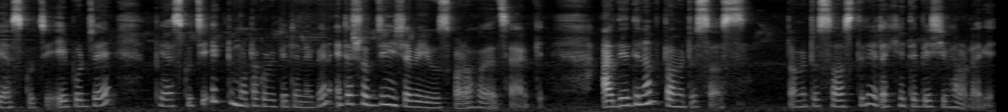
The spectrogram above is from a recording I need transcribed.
পেঁয়াজ কুচি। এই পর্যায়ে পেঁয়াজ কুচি একটু মোটা করে কেটে নেবেন। এটা সবজি হিসাবে ইউজ করা হয়েছে আর কি আর দিয়ে দিলাম টমেটো সস। টমেটো সস দিলে এটা খেতে বেশি ভালো লাগে।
